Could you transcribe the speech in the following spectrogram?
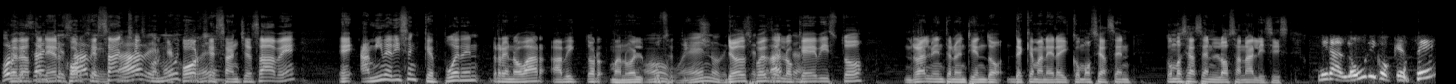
Jorge pueda tener Jorge sabe, Sánchez, sabe porque mucho, Jorge ¿eh? Sánchez sabe. Eh, a mí me dicen que pueden renovar a Víctor Manuel Oh, Bucetich. bueno, ¿de Yo después de lo que he visto, realmente no entiendo de qué manera y cómo se hacen, cómo se hacen los análisis. Mira, lo único que sé,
